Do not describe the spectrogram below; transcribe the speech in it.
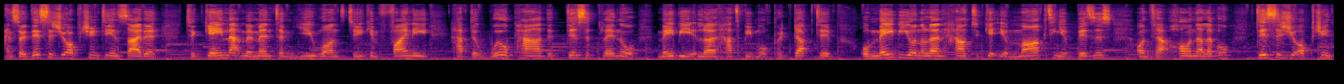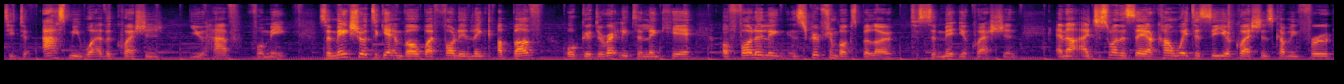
And so this is your opportunity insider to gain that momentum you want so you can finally have the willpower, the discipline, or maybe learn how to be more productive, or maybe you want to learn how to get your marketing, your business onto that whole nother level. This is your opportunity to ask me whatever questions you have for me. So make sure to get involved by following the link above or go directly to the link here or follow link in description box below to submit your question and I just want to say I can't wait to see your questions coming through.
